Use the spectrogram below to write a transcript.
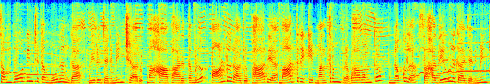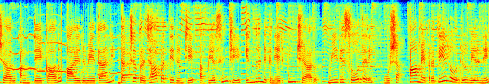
సంభోగించటం మూలంగా వీరు జన్మించారు. మహాభారతంలో పాండురాజు భార్య మాద్రికి మంత్రం ప్రభావంతో నకుల సహదేవులుగా నియమించారు అంతేకాదు ఆయుర్వేదాన్ని దక్ష ప్రజాపతి నుంచి అభ్యసించి ఇంద్రునికి నేర్పించారు. వీరి సోదరి ఉష. ఆమె ప్రతిరోజు వీరిని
